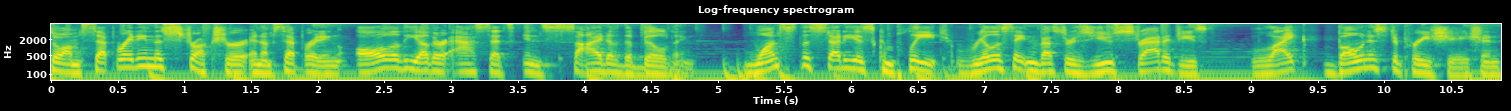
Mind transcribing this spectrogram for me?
So I'm separating the structure and I'm separating all of the other assets inside of the building. Once the study is complete, real estate investors use strategies like bonus depreciation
